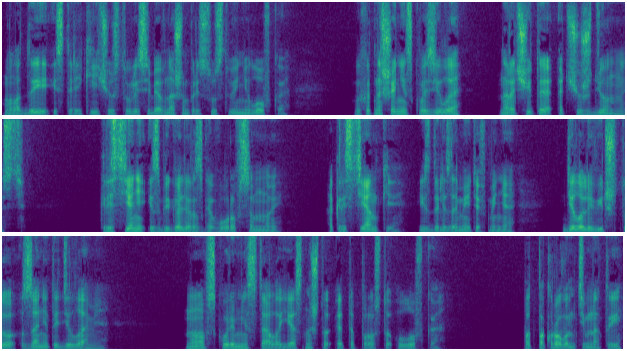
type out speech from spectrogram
Молодые и старики чувствовали себя в нашем присутствии неловко. В их отношении сквозило нарочитая отчужденность. Крестьяне избегали разговоров со мной, а крестьянки, издали заметив меня, делали вид, что заняты делами. Но вскоре мне стало ясно, что это просто уловка. Под покровом темноты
